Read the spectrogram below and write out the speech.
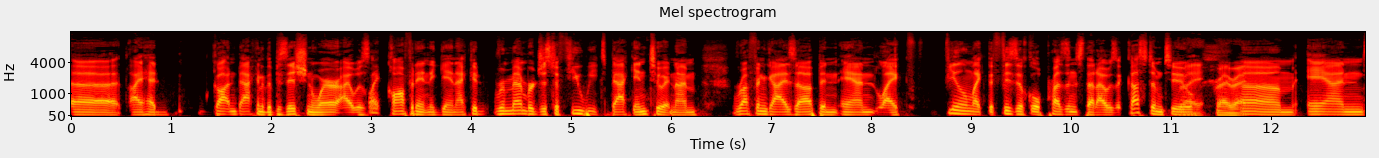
uh, I had gotten back into the position where I was like confident again. I could remember just a few weeks back into it, and I'm roughing guys up and and like feeling like the physical presence that I was accustomed to. right right right Um, and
